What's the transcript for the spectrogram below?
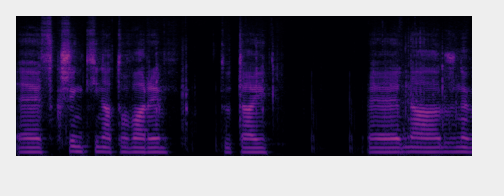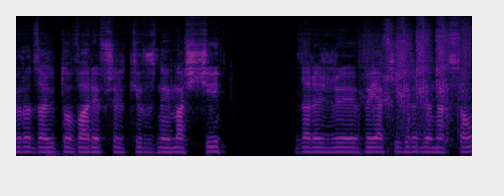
e, skrzynki na towary. Tutaj na różnego rodzaju towary, wszelkie różnej maści. Zależy w jakich regionach są.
